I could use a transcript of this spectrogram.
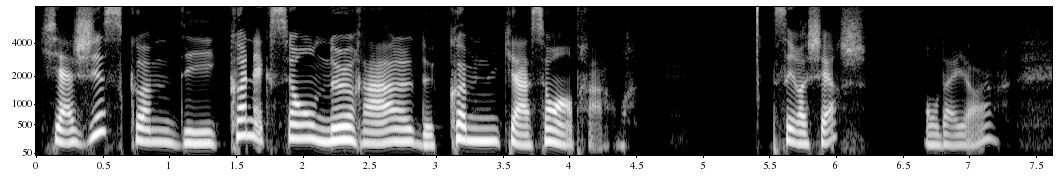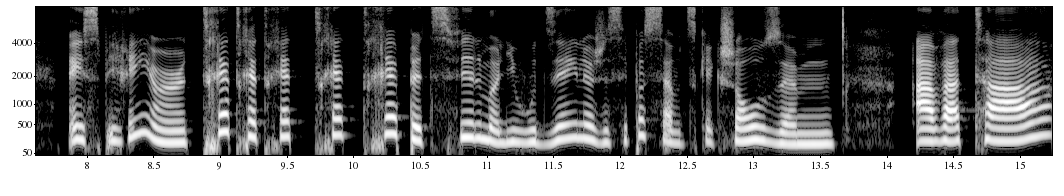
qui agissent comme des connexions neurales de communication entre arbres. Ces recherches ont d'ailleurs inspiré un très, très, très, très, très petit film hollywoodien. Je ne sais pas si ça vous dit quelque chose. Euh, Avatar.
